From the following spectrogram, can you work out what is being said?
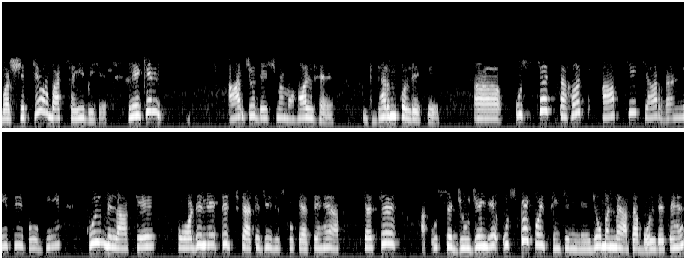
वर्शिप के और बात सही भी है। लेकिन आज जो देश में माहौल है धर्म को लेके उसके तहत आपकी क्या रणनीति होगी? कुल मिला के कोऑर्डिनेटेड स्ट्रैटेजी जिसको कहते हैं आप कैसे उससे जूझेंगे? उस पर कोई थिंकिंग नहीं। जो मन में आता बोल देते हैं।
